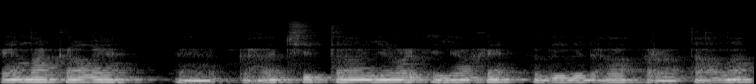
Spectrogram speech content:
Хенакале Гачита Яхе Вівідга Ратана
